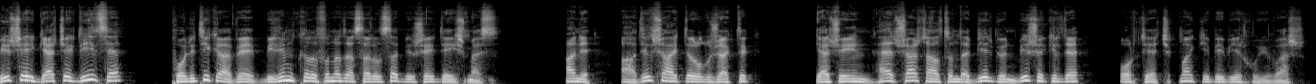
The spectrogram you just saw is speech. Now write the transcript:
Bir şey gerçek değilse politika ve bilim kılıfına da sarılsa bir şey değişmez. Hani adil şahitler olacaktık. Gerçeğin her şart altında bir gün bir şekilde ortaya çıkmak gibi bir huyu var.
